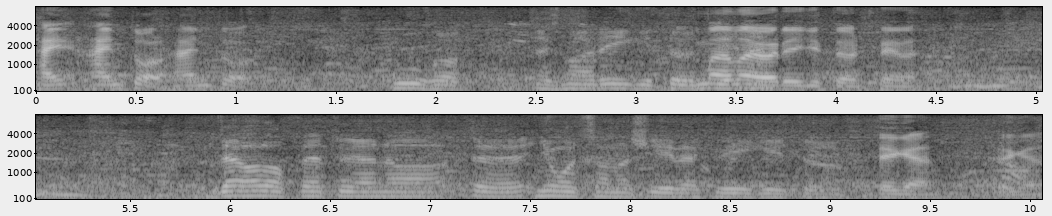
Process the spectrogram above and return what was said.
Hány, hánytól? Hánytól? Húha, ez már régi történet. Ez már nagyon régi történet. De alapvetően a 80-as évek végétől. Igen, igen.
